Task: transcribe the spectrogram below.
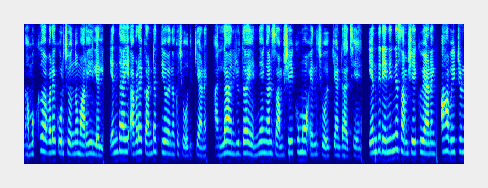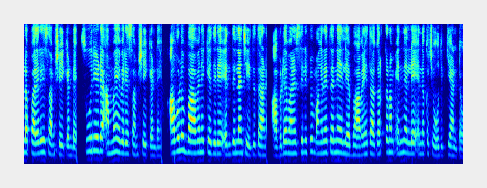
നമുക്ക് അവളെ കുറിച്ച് ഒന്നും അറിയില്ലല്ലോ. എന്തായി അവളെ കണ്ടെത്തിയോ എന്നൊക്കെ ചോദിക്കുകയാണ്. അല്ല അനിരുദ്ധ എന്നെ എങ്ങാനും സംശയിക്കുമോ എന്ന് ചോദിക്കാൻ രാജയൻ എന്തിനെ നിന്നെ സംശയിക്കുകയാണെങ്കിൽ ആ വീട്ടിലുള്ള പലരെയും സംശയിക്കണ്ടേ? സൂര്യയുടെ അമ്മയെ വരെ സംശയിക്കണ്ടേ? അവളും ഭാവനയ്ക്കെതിരെ എന്തെല്ലാം ചെയ്തതാണ്? അവളുടെ മനസ്സിലിപ്പം അങ്ങനെ തന്നെയല്ലേ? ഭാവനയെ തകർക്കണം എന്നല്ലേ? എന്നൊക്കെ ചോദിക്കാൻ കേട്ടോ.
